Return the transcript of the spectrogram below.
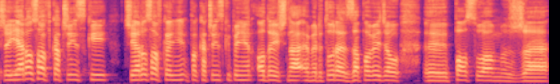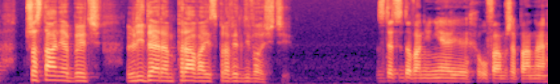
czy Jarosław Kaczyński, czy Jarosław Kaczyński powinien odejść na emeryturę? Zapowiedział y, posłom, że przestanie być liderem Prawa i Sprawiedliwości. Zdecydowanie nie. Ufam, że pan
